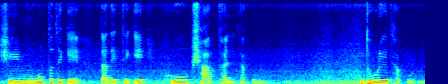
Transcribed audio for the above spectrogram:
সেই মুহূর্ত থেকে তাদের থেকে খুব সাবধানে থাকুন। দূরে থাকুন।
